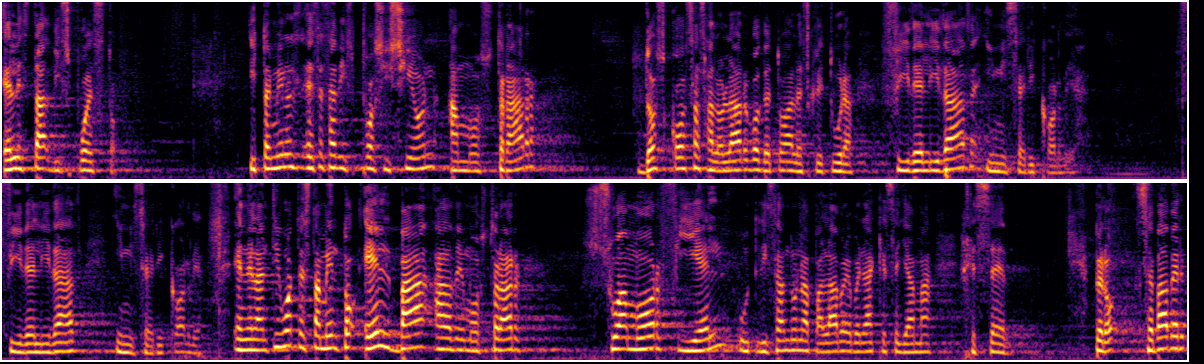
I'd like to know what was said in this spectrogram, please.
Él está dispuesto. Y también es esa disposición a mostrar dos cosas a lo largo de toda la escritura, fidelidad y misericordia fidelidad y misericordia. En el Antiguo Testamento Él va a demostrar su amor fiel utilizando una palabra hebrea que se llama Gesed. Pero se va a ver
